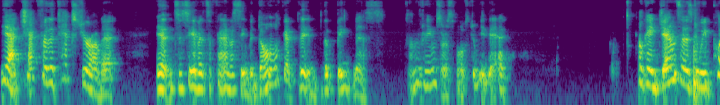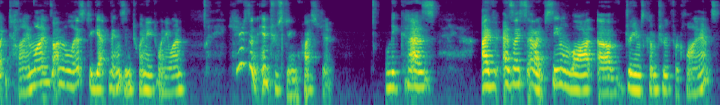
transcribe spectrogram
yeah, check for the texture of it it, to see if it's a fantasy, but don't look at the, the bigness. Some dreams are supposed to be big. Okay, Jen says, do we put timelines on the list to get things in 2021? Here's an interesting question because I've, as I said, I've seen a lot of dreams come true for clients,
